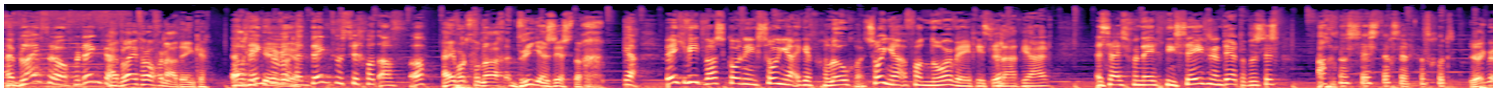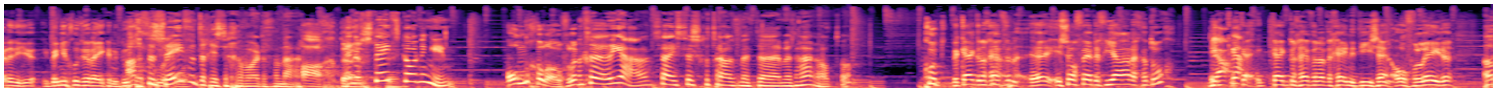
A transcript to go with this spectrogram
Hij blijft erover denken. Hij blijft erover nadenken. Hij Elke denkt, keer er, hij denkt er zich wat af. Oh. Hij wordt vandaag 63. Ja, weet je wie het was? Koningin Sonja, ik heb gelogen. Sonja van Noorwegen is vandaag jaar. En zij is van 1937, dus ze is 68, zeg ik dat goed? Ja, ik ben, hier. ik ben niet goed in goed. 78 is ze geworden vandaag. En nog steeds koningin. Ongelooflijk. Want, eh, ja, zij is dus getrouwd met, eh met Harald, toch? Goed, we kijken nog even... eh, is zover de verjaardagen, toch? Ja. Ik, kijk- ik kijk nog even naar degene die zijn overleden. Oh.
